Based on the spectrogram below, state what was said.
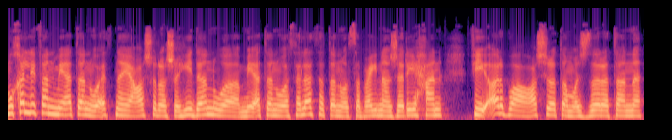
مخلفا 112 شهيدا و173 جريحا في 14 مجزرة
